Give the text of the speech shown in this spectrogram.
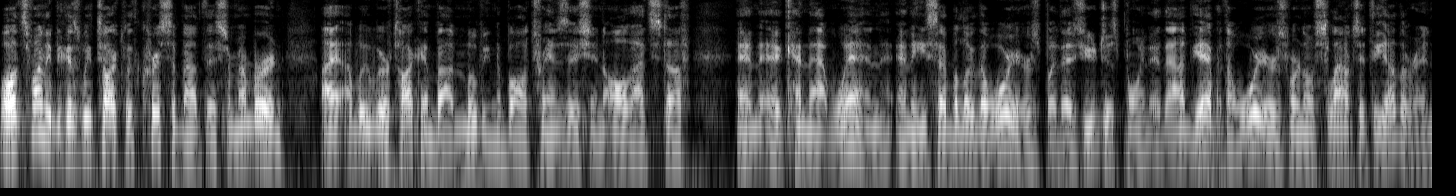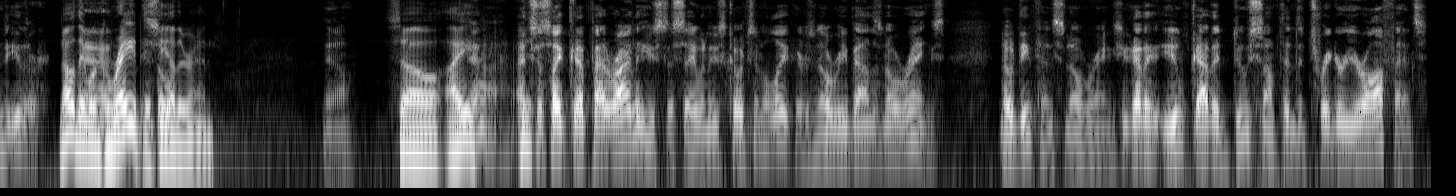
Well, it's funny because we talked with Chris about this. Remember, and I we were talking about moving the ball, transition, all that stuff, and uh, can that win? And he said, "Well, look at the Warriors." But as you just pointed out, yeah, but the Warriors were no slouch at the other end either. No, they were and great at so, the other end. Yeah. So I yeah, it's just like uh, Pat Riley used to say when he was coaching the Lakers: no rebounds, no rings, no defense, no rings. You got to you've got to do something to trigger your offense,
